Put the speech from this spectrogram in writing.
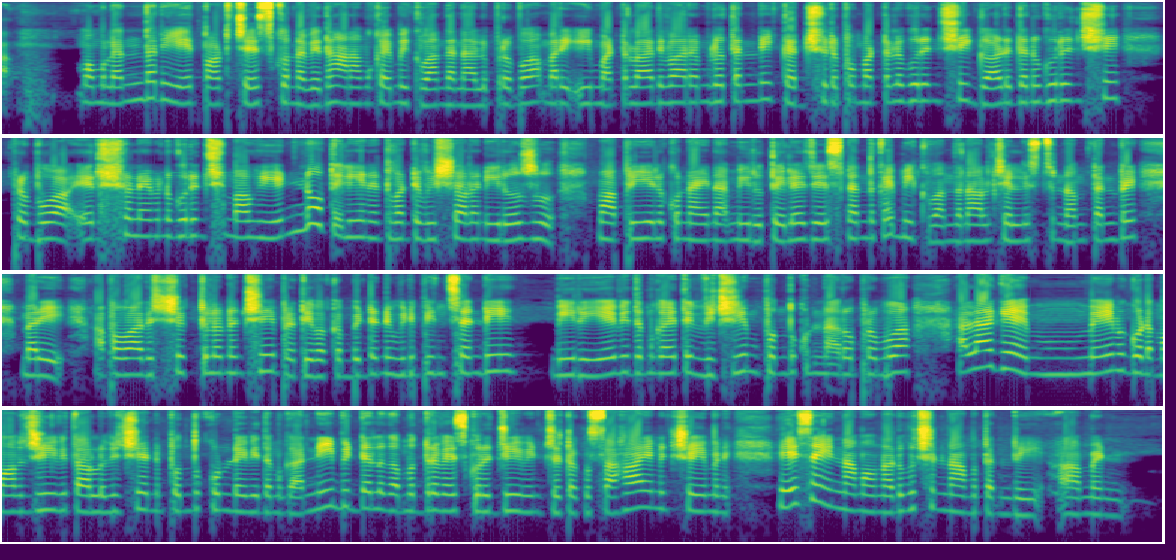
మమ్మల్ని అందరినీ ఏర్పాటు చేసుకున్న విధానంకై మీకు వందనాలు ప్రభు మరి ఈ మట్టల ఆదివారంలో తండ్రి ఖర్జూరపు మట్టల గురించి గాడిదను గురించి ప్రభు ఎరుషలేమును గురించి మాకు ఎన్నో తెలియనటువంటి విషయాలను ఈరోజు మా ప్రియులకు నాయన మీరు తెలియజేసినందుకై మీకు వందనాలు చెల్లిస్తున్నాం తండ్రి. మరి అపవాద శక్తుల నుంచి ప్రతి ఒక్క బిడ్డని విడిపించండి. మీరు ఏ విధంగా అయితే విజయం పొందుకున్నారో ప్రభు అలాగే మేము కూడా మా జీవితాల్లో విజయాన్ని పొందుకునే విధంగా నీ బిడ్డలుగా ముద్ర వేసుకుని జీవించుటకు సహాయం చేయమని ఏసై నామం అడుగుచున్నాము తండ్రి. I mean.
